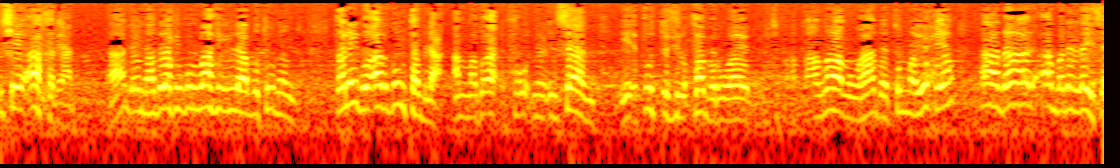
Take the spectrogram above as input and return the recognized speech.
شيء آخر يعني. ها؟ لأن هذول يقولوا ما في إلا بطون. تلد ارض تبلع. أما الإنسان يفوت في القبر وعظامه وهذا ثم يحيى هذا ابدا ليس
